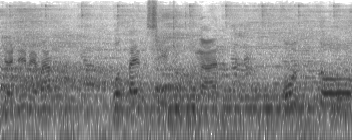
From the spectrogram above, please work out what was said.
Jadi memang potensi dukungan untuk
